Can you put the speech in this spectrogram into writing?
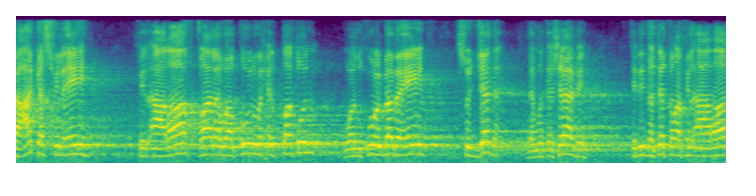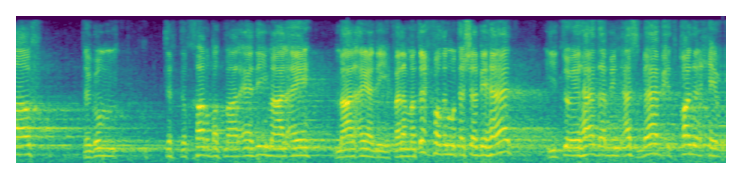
فعكس في الإيه؟ في الأعراف قال وقولوا حطة وادخلوا الباب إيه؟ سجدا. ده متشابه. تريد تقرأ في الأعراف تقوم تتخربط مع الآية دي مع الآية؟ مع الآية دي. فلما تحفظ المتشابهات هذا من أسباب إتقان الحفظ.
